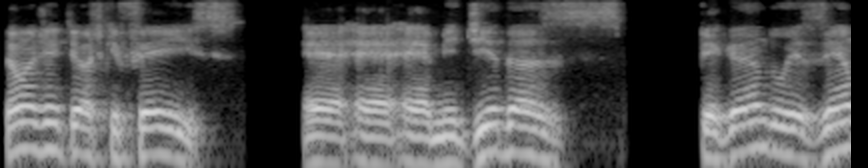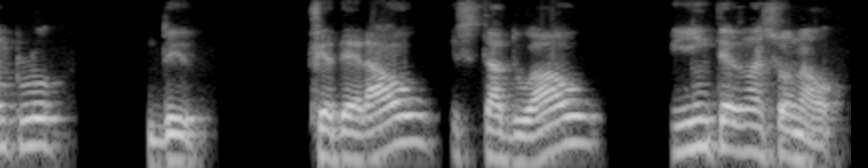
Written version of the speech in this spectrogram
Então a gente, eu acho que fez é, é, é, medidas pegando o exemplo de federal, estadual e internacional.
